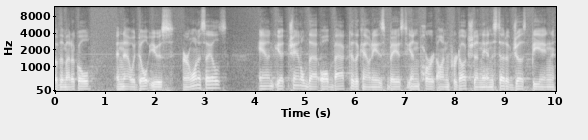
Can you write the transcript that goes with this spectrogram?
of the medical and now adult use marijuana sales, and it channeled that all back to the counties based in part on production instead of just being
